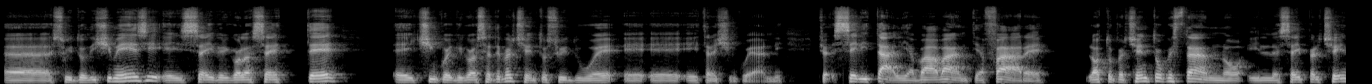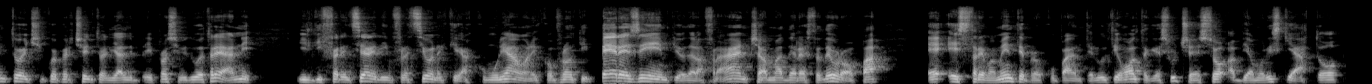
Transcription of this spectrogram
eh, sui 12 mesi e il 6,7% e il 5,7% sui 2 e, e, e 3-5 anni. Cioè se l'Italia va avanti a fare l'8% quest'anno, il 6% e il 5% negli anni, nei prossimi 2-3 anni, il differenziale di inflazione che accumuliamo nei confronti, per esempio, della Francia, ma del resto d'Europa, è estremamente preoccupante. L'ultima volta che è successo abbiamo rischiato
